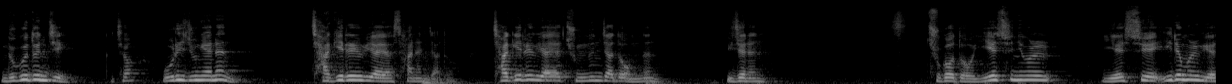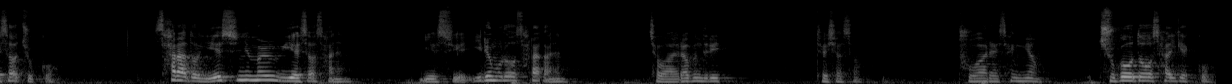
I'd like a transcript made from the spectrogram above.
누구든지 그렇죠? 우리 중에는 자기를 위하여 사는 자도 자기를 위하여 죽는 자도 없는 이제는 죽어도 예수님을 예수의 이름을 위해서 죽고 살아도 예수님을 위해서 사는 예수의 이름으로 살아가는 저와 여러분들이 되셔서 부활의 생명, 죽어도 살겠고,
